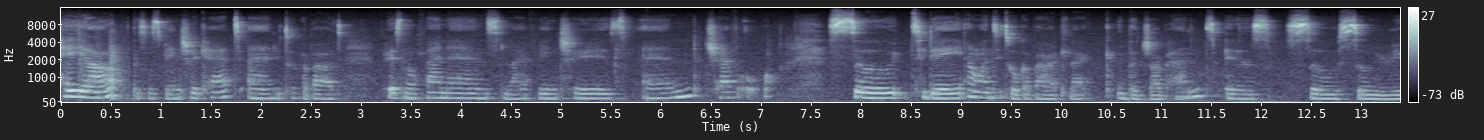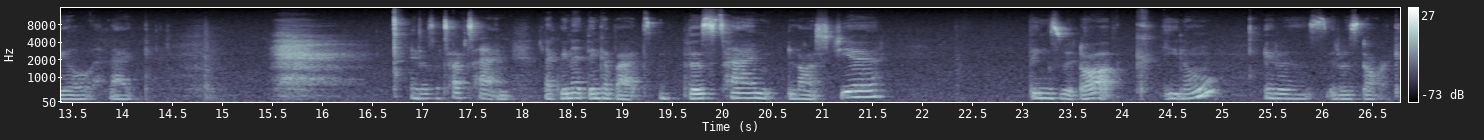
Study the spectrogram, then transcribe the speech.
Hey y'all, this is Venture Kat and we talk about personal finance, life ventures and travel. So today I want to talk about like the job hunt. It is so so real like it was a tough time. Like when I think about this time last year things were dark, you know? It was it was dark.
